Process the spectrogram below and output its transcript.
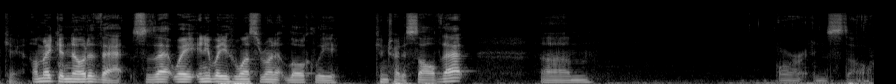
Okay, I'll make a note of that so that way anybody who wants to run it locally can try to solve that. Um, or install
